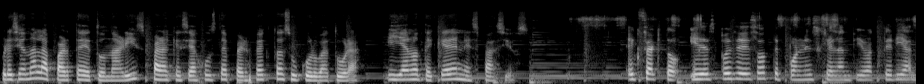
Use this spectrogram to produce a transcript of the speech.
presiona la parte de tu nariz para que se ajuste perfecto a su curvatura y ya no te queden espacios. Exacto, y después de eso te pones gel antibacterial.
